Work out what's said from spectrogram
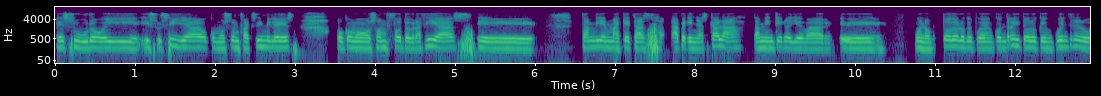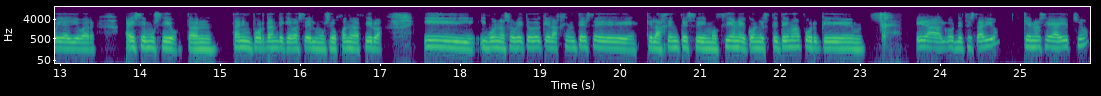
es su buró y, su silla, o como son facsímiles, o como son fotografías, eh, también maquetas a pequeña escala. También quiero llevar eh, bueno, todo lo que pueda encontrar y todo lo que encuentre lo voy a llevar a ese museo tan, tan importante que va a ser el Museo Juan de la Cierva. Y, bueno, sobre todo que la gente se, que la gente se emocione con este tema porque era algo necesario que no se ha hecho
